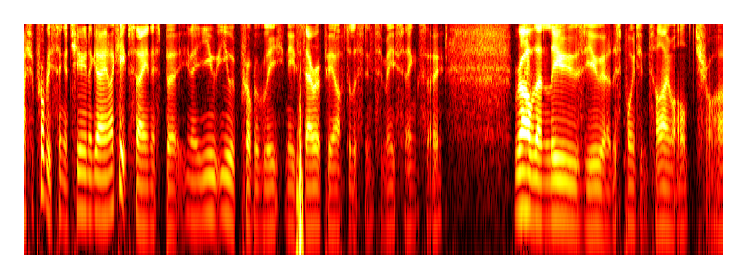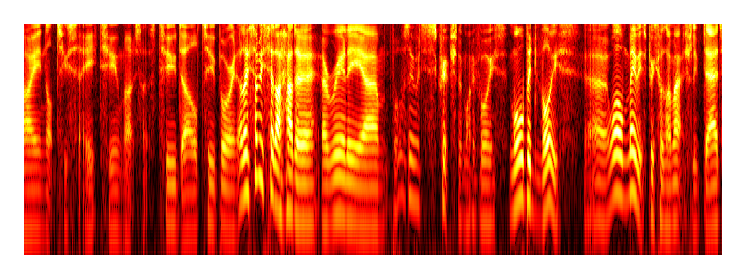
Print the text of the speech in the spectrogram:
I should probably sing a tune again. I keep saying this, but you know, you you would probably need therapy after listening to me sing. So rather than lose you at this point in time, I'll try not to say too much. That's too dull, too boring. Although somebody said I had a, a really, um, what was the description of my voice? Morbid voice. Uh, well, maybe it's because I'm actually dead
